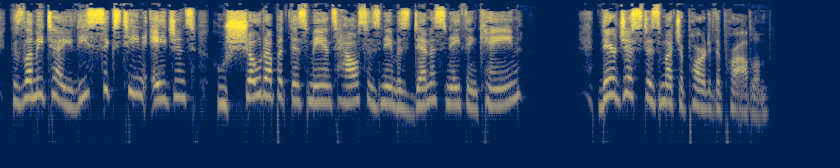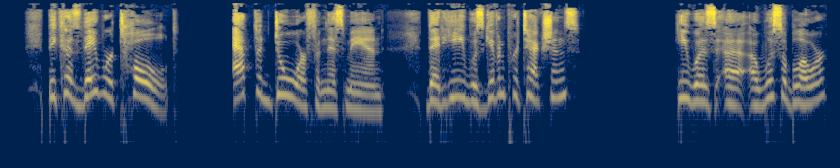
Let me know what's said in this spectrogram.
Because let me tell you, these 16 agents who showed up at this man's house, his name is Dennis Nathan Cain they're just as much a part of the problem because they were told at the door from this man that he was given protections. He was a, a, whistleblower,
